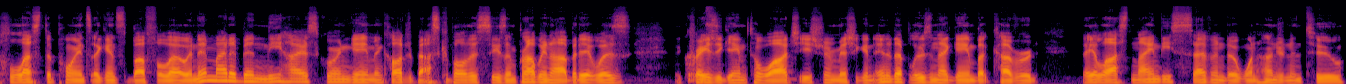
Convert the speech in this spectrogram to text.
plus the points against Buffalo. And it might have been the highest scoring game in college basketball this season. Probably not, but it was a crazy game to watch. Eastern Michigan ended up losing that game, but covered. They lost 97 to 102.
